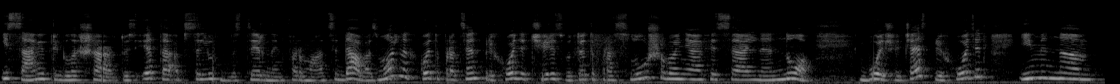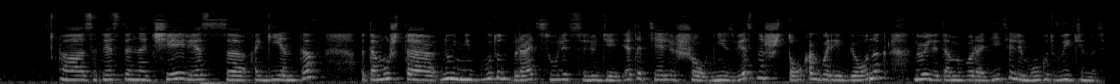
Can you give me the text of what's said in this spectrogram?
и сами приглашают. То есть это абсолютно достоверная информация. Да, возможно, какой-то процент приходит через вот это прослушивание официальное, но большая часть приходит именно а, соответственно, через агентов, потому что, ну, не будут брать с улицы людей. Это телешоу. Неизвестно, что, как бы ребенок, ну, или там его родители могут выкинуть.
